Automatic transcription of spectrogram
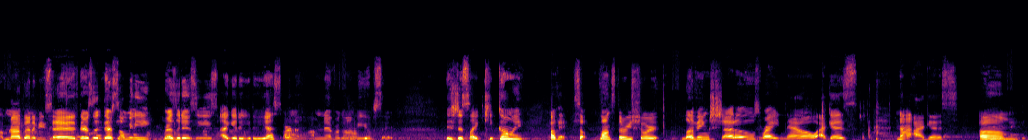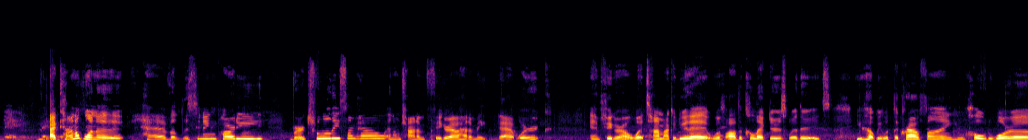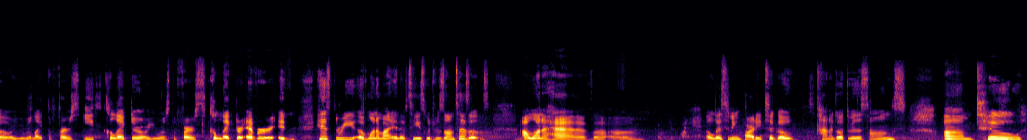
I'm not gonna be sad. There's a there's so many residencies. I get it, either yes or no. I'm never gonna be upset. It's just like keep going. Okay, so long story short, loving shadows right now. I guess not. I guess um, I kind of want to have a listening party virtually somehow, and I'm trying to figure out how to make that work and figure out what time I could do that with all the collectors, whether it's you help me with the crowdfund, you hold Wara, or you were like the first ETH collector, or you was the first collector ever in history of one of my NFTs, which was on Tezos. I want to have a, um, a, listening party to go kind of go through the songs. Um, two,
